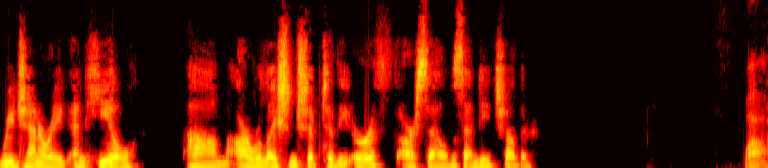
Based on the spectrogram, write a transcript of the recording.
regenerate and heal um, our relationship to the earth, ourselves, and each other. Wow.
